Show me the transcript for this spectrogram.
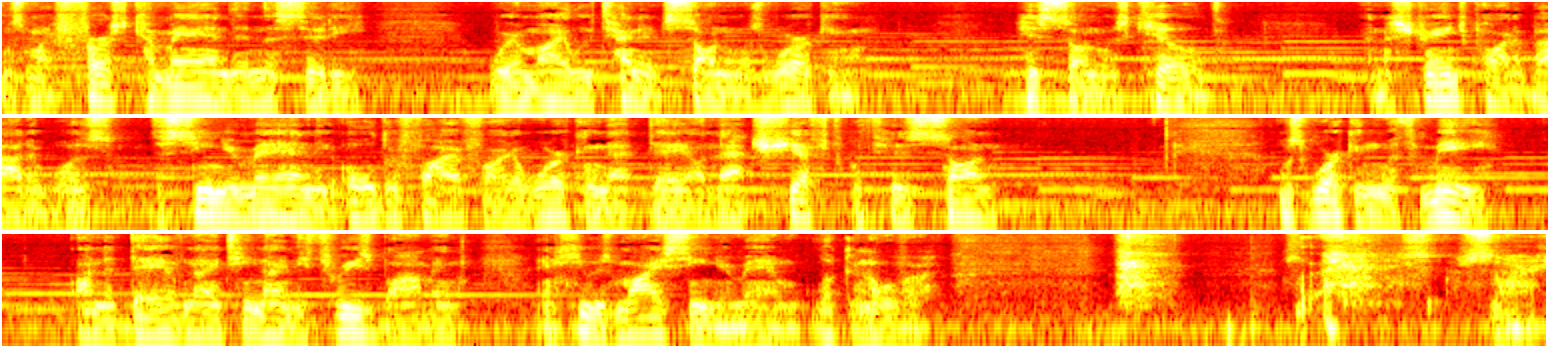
was my first command in the city where my lieutenant's son was working, his son was killed. And the strange part about it was the senior man, the older firefighter working that day on that shift with his son, was working with me on the day of 1993's bombing, and he was my senior man looking over. Sorry.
